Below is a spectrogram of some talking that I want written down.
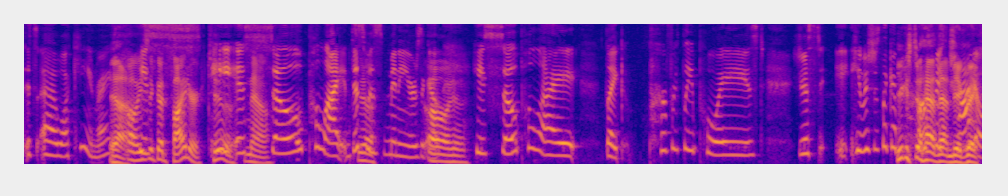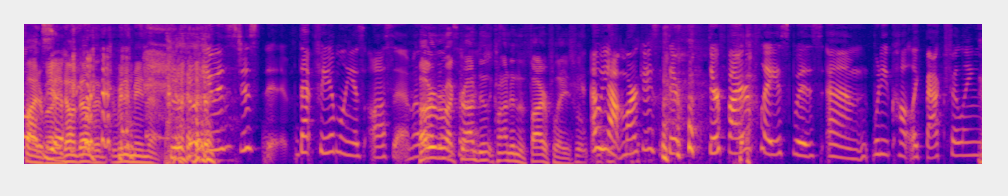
It's uh, Joaquin, right? Yeah. Oh, he's a good fighter, too, He is now. so polite. This Yeah. was many years ago. Oh, yeah. He's so polite, like perfectly poised. Just he was just like a. You can still have that and be a great fighter, buddy. Yeah. Don't, don't. We didn't mean that. he was just that family is awesome. I I remember I so climbed, in, climbed into the fireplace. Oh yeah, Marcus. Their their fireplace was um what do you call it? Like backfilling when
